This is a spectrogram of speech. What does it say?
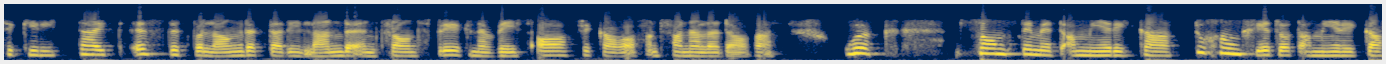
sekuriteit is dit belangrik dat die lande in Franssprekende Wes-Afrika waarvan van hulle daar was ook saamstem met Amerika toegang gee tot Amerika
